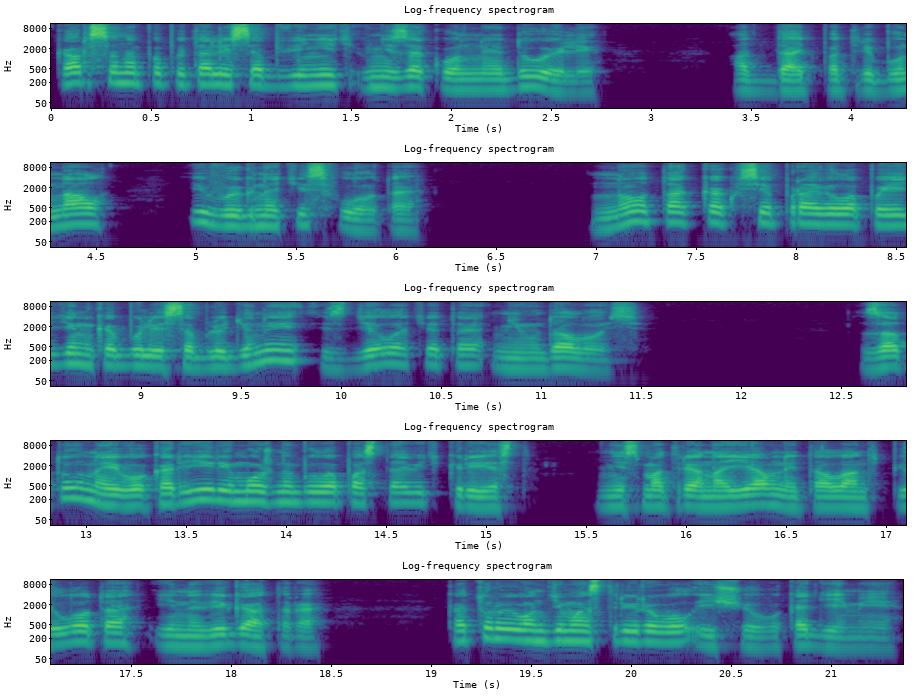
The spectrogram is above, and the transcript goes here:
Карсона попытались обвинить в незаконной дуэли, отдать по трибунал и выгнать из флота. Но так как все правила поединка были соблюдены, сделать это не удалось. Зато на его карьере можно было поставить крест, несмотря на явный талант пилота и навигатора, который он демонстрировал еще в академии.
